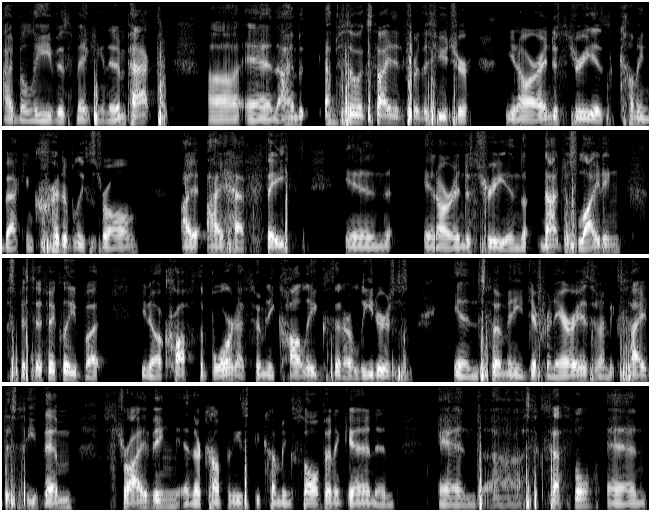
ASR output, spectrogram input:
I believe is making an impact, uh, and I'm I'm so excited for the future. You know, our industry is coming back incredibly strong. I, I have faith in in our industry, and not just lighting specifically, but you know across the board. I have so many colleagues that are leaders in so many different areas, and I'm excited to see them striving and their companies becoming solvent again and and uh, successful. And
